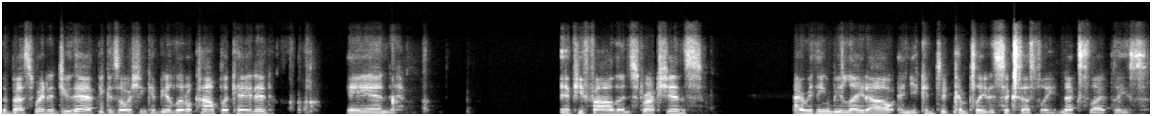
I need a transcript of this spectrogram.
The best way to do that, because Ocean can be a little complicated, and if you follow the instructions, everything will be laid out and you can complete it successfully. Next slide, please.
